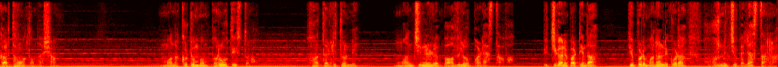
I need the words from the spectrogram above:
నీకు అర్థమవుతుందా శ్యామ్ మన కుటుంబం పరువు తీస్తున్నావు ఆ దళితుణ్ణి మంచినీళ్ళ బావిలో పడేస్తావా? పిచ్చిగాని పట్టిందా? ఇప్పుడు మనల్ని కూడా ఊరు నుంచి వెళ్ళేస్తారా?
